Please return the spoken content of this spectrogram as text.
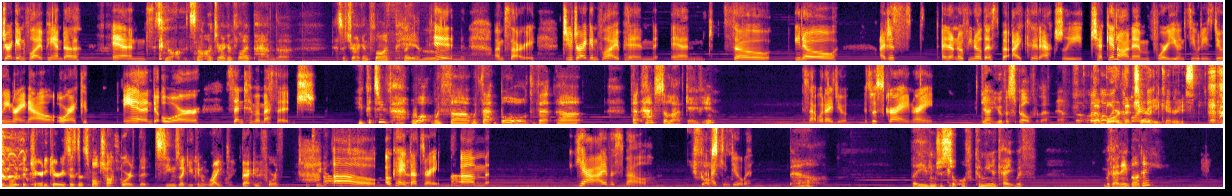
dragonfly panda and it's not. It's not a dragonfly panda. It's a dragonfly pin. pin. I'm sorry. Your dragonfly pin. And so, you know, I just I don't know if you know this, but I could actually check in on him for you and see what he's doing right now, or I could and or send him a message. You could do that. What with uh with that board that uh that hamster lad gave you? Is that what I do? It's with scrying, right? Yeah, you have a spell for that. Yeah. What- what That board the that charity that- carries. The board that Charity carries is a small chalkboard that seems like you can write back and forth between it. Oh, okay, Yeah. that's right. Um yeah, I have a spell You've got I a can do it with. spell that you can just sort of communicate with with anybody.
